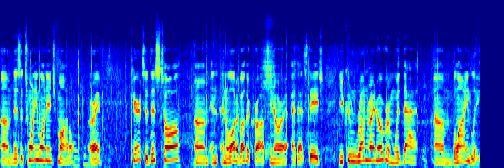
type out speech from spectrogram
Um, there's a 21 inch model, all right? Carrots are this tall, um, and, and a lot of other crops, you know, are at that stage. You can run right over them with that um, blindly,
